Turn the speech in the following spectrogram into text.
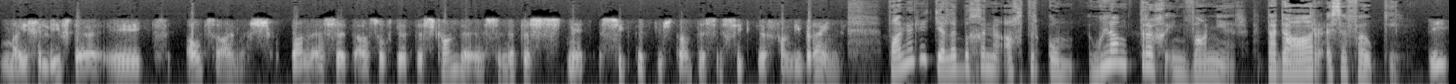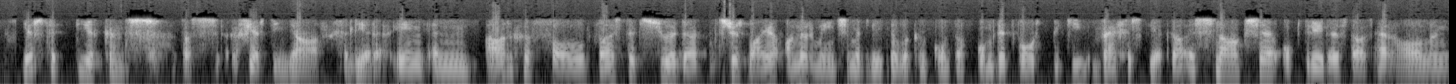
my geliefde het Alzheimer, dan is dit asof dit 'n skande is en dit is net 'n siekte toestand, dit is 'n siekte van die brein. Wanneer het julle begin agterkom? Hoe lank terug en wanneer dat daar is 'n foutjie? Die eerste tekens was 14 jaar gelede. En in haar geval was dit so dat soos baie ander mense met wie ek nou ook in kontak kom dit word bietjie weggesteek. Daar is snaakse optredes daar's herhaling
